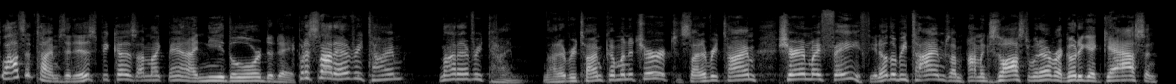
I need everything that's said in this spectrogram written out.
lots of times it is because I'm like, man, I need the Lord today. But it's not every time. Not every time. Not every time coming to church. It's not every time sharing my faith. You know, there'll be times I'm, I'm exhausted, whatever. I go to get gas and,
